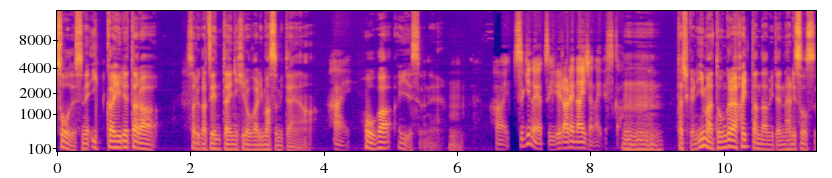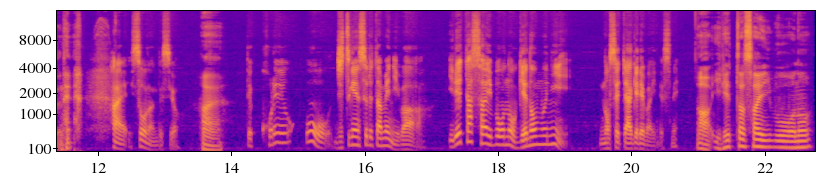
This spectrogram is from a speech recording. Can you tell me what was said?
そうですね。一回入れたら、それが全体に広がりますみたいなはい。方がいいですよね。うん。はい。次のやつ入れられないじゃないですか。うんうんうん。確かに今どんぐらい入ったんだみたいになりそうですよね。はい。そうなんですよ。はい。で、これを実現するためには、入れた細胞のゲノムに載せてあげればいいんですね。あ、入れた細胞の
